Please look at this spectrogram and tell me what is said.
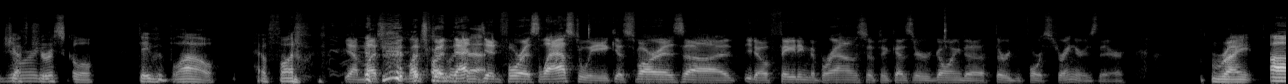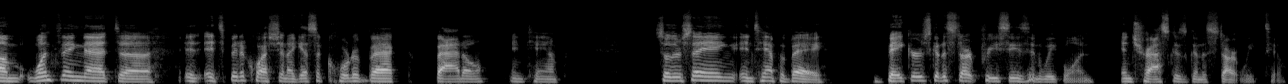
Jeff. Driskel, David Blough. Have fun. Yeah, much much good with that, did for us last week as far as uh, you know, fading the Browns just because they're going to third and fourth stringers there. Right. Um, one thing that uh, it, it's been a question, I guess, a quarterback battle in camp. So they're saying in Tampa Bay, Baker's going to start preseason week one, and Trask is going to start week two.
